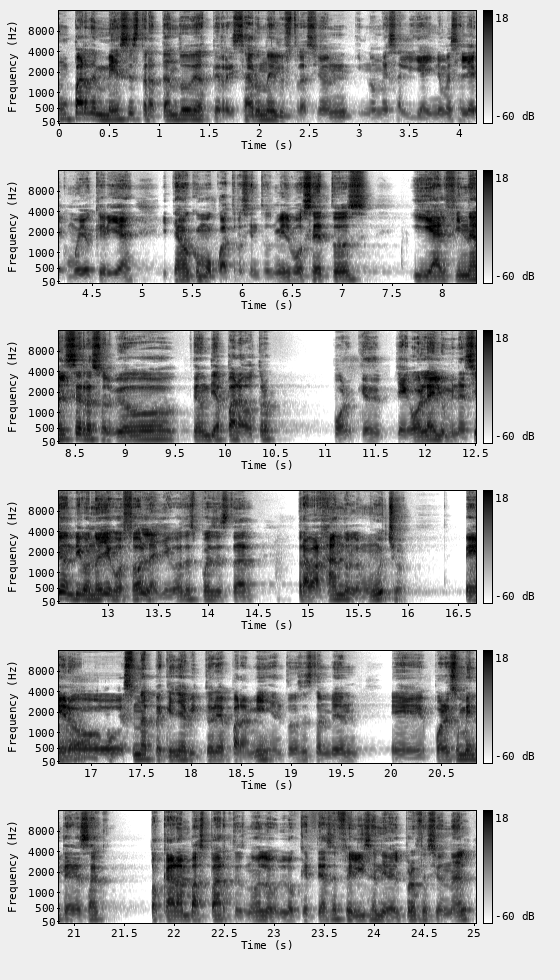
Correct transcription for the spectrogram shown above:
un par de meses tratando de aterrizar una ilustración y no me salía y no me salía como yo quería y tengo como 400 mil bocetos y al final se resolvió de un día para otro porque llegó la iluminación. Digo, no llegó sola, llegó después de estar trabajándolo mucho, pero es una pequeña victoria para mí. Entonces también eh, por eso me interesa tocar ambas partes, ¿no? Lo, lo que te hace feliz a nivel profesional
